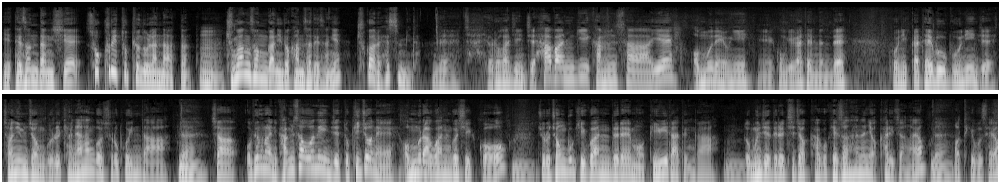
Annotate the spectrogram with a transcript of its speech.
이 대선 당시에 소쿠리 투표 논란 나왔던 음. 중앙선관위도 감사 대상에 추가를 했습니다. 네, 자 여러 가지 이제 하반기 감사의 업무 내용이 예, 공개가 됐는데 보니까 대부분이 이제 전임 정부를 겨냥한 것으로 보인다. 네. 자, 오평론이 감사원의 이제 또 기존의 업무라고 하는 것이 있고 음. 주로 정부 기관들의 뭐 비위라든가 음. 또 문제들을 지적하고 개선하는 역할이잖아요. 네. 어떻게 보세요?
